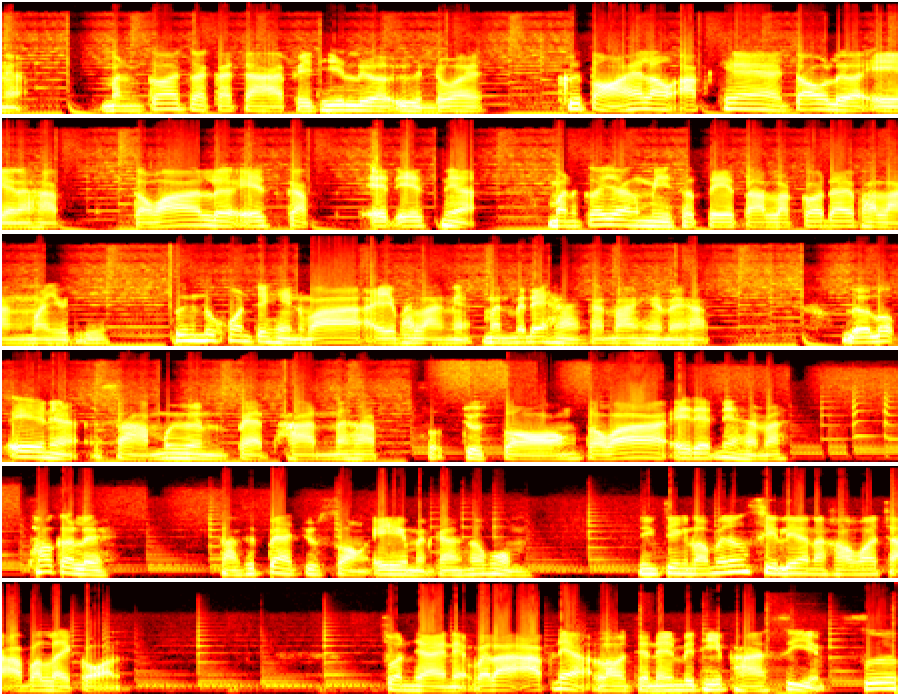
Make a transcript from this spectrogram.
เนี่ย มันก็จะกระจายไปที่เรืออื่นด้วย คือต่อให้เราอัพแค่เจ้าเรือ A นะครับ แต่ว่าเรือ S กับ SS เนี่ย มันก็ยังมีสเตตัสแล้วก็ได้พลังมาอยู่ดี ซึ่งทุกคนจะเห็นว่าไอ้พลังเนี่ยมันไม่ได้ห่างกันมากเห็นไหมครับ เรือลบ A เนี่ยสามหมื่นแปดพันนะครับจุดสองแต่ว่า SS เนี่ยเห็นไหมเท่ากันเลย 38.2A เหมือนกันครับผม จริงๆ เราไม่ต้องซีเรียสนะครับว่าจะอัพอะไรก่อน ส่วนใหญ่เนี่ยเวลาอัพเนี่ยเราจะเน้นไปที่พาสซีฟซึ่ง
